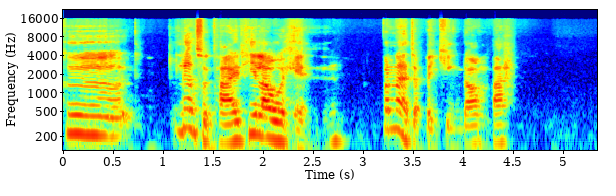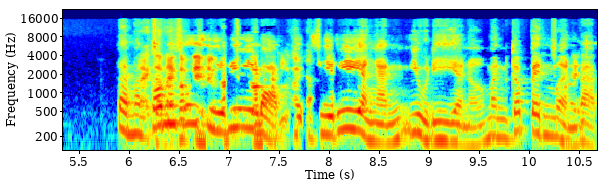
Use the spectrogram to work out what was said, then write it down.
คือเรื่องสุดท้ายที่เราเห็น ก็น่าจะเป็น Kingdom ปะแต่มันก็ไม่ใช่หลังจากนั้นก็เป็นซีรีส์แบบแบบซีรีส์อย่างนั้นอยู่ดีอะเนอะมันก็เป็นเหมือนแบบ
